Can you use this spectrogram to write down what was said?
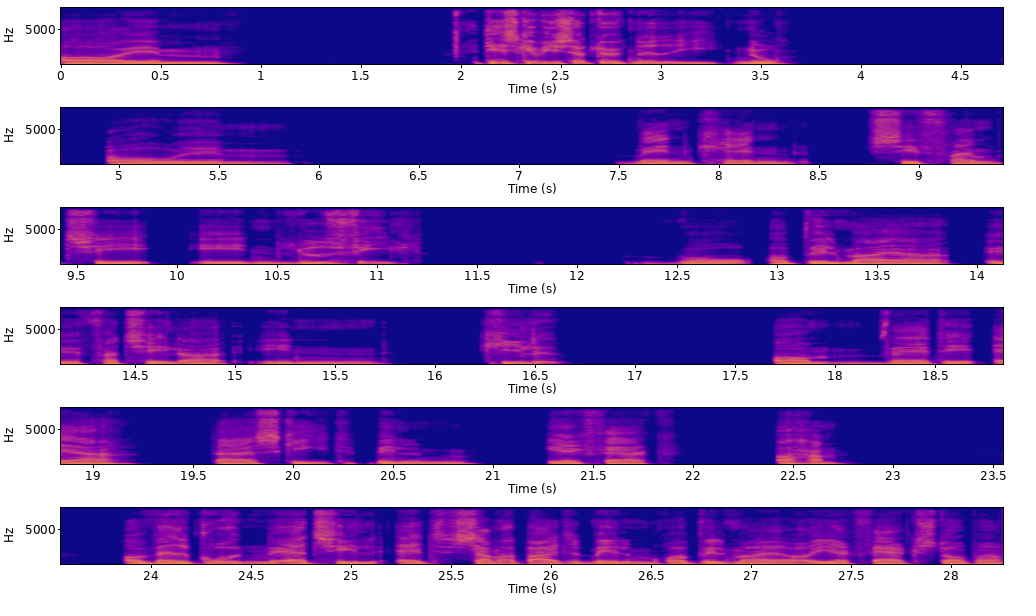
Og øhm, det skal vi så dykke ned i nu. Og øhm, man kan se frem til en lydfil, hvor Rob Velmeier øh, fortæller en kilde om, hvad det er, der er sket mellem Erik Færk og ham. Og hvad grunden er til, at samarbejdet mellem Rob Velmeier og Erik Færk stopper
